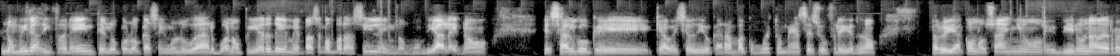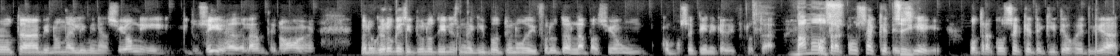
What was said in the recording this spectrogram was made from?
lo miras diferente, lo colocas en un lugar, bueno, pierde, me pasa con Brasil en los mundiales, ¿no? Es algo que, que a veces digo, caramba, como esto me hace sufrir, ¿no? Pero ya con los años eh, viene una derrota, viene una eliminación y, y tú sigues adelante, ¿no? Pero creo que si tú no tienes un equipo, tú no disfrutas la pasión como se tiene que disfrutar. Vamos. Otra cosa es que te Sí. ciegue, otra cosa es que te quite objetividad.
